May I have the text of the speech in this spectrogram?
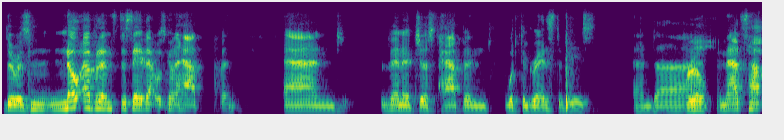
there was no evidence to say that was going to happen. And then it just happened with the greatest of ease. And uh, Really? and that's how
